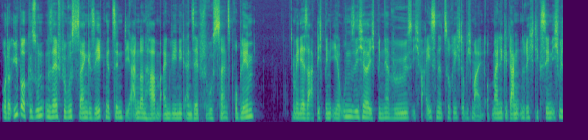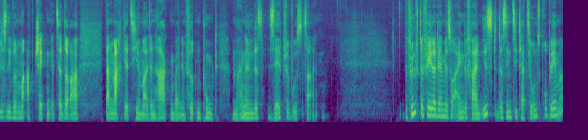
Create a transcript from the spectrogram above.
oder übergesunden Selbstbewusstsein gesegnet sind. Die anderen haben ein wenig ein Selbstbewusstseinsproblem. Wenn ihr sagt, ich bin eher unsicher, ich bin nervös, ich weiß nicht so richtig, ob, ich mein, ob meine Gedanken richtig sind, ich will es lieber nochmal abchecken etc., dann macht jetzt hier mal den Haken bei dem vierten Punkt, mangelndes Selbstbewusstsein. Der fünfte Fehler, der mir so eingefallen ist, das sind Zitationsprobleme.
